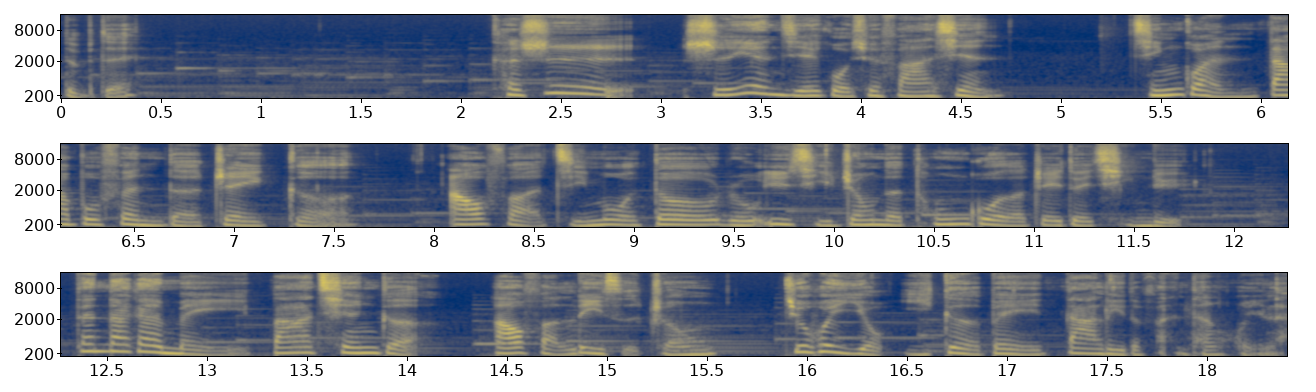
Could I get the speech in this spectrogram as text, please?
对不对？可是实验结果却发现，尽管大部分的这个 alpha 寂寞都如预期中的通过了这对情侣，但大概每八千个 alpha 粒子中，就会有一个被大力的反弹回来。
